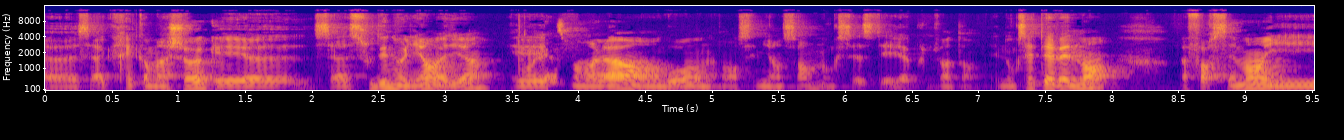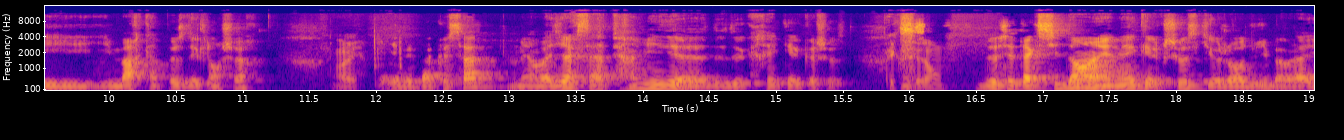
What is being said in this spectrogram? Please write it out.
euh, ça a créé comme un choc et euh, ça a soudé nos liens, on va dire. Et à ce moment-là, en gros, on, on s'est mis ensemble. Donc ça, c'était il y a plus de 20 ans. Et donc cet événement, bah forcément, il, il marque un peu ce déclencheur. Il n'y avait pas que ça, mais on va dire que ça a permis de, de, créer quelque chose. Excellent. de cet accident est né quelque chose qui aujourd'hui, bah voilà,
